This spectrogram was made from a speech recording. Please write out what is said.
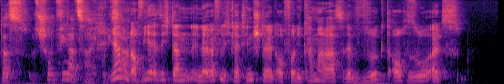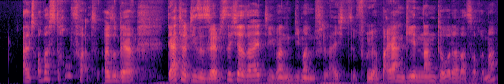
das ist schon Fingerzeig, würde ich Ja, sagen. und auch wie er sich dann in der Öffentlichkeit hinstellt, auch vor die Kameras, der wirkt auch so, als, als ob er es drauf hat. Also der, der hat halt diese Selbstsicherheit, die man, die man vielleicht früher Bayern gehen nannte oder was auch immer.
